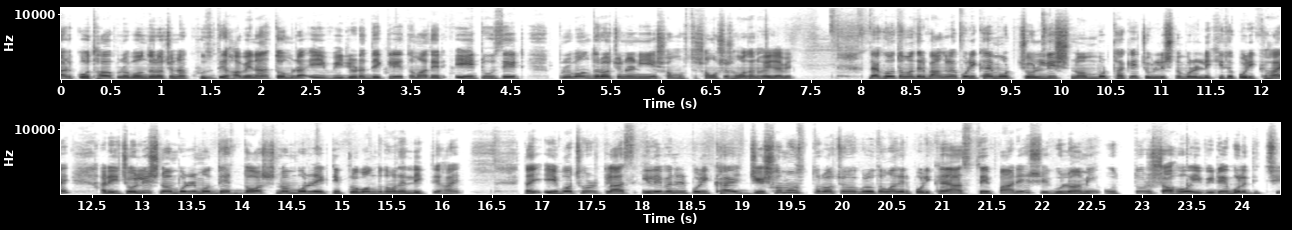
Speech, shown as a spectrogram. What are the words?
আর কোথাও প্রবন্ধ রচনা খুঁজতে হবে না। তোমরা এই ভিডিওটা দেখলে তোমাদের এ টু জেড প্রবন্ধ রচনা নিয়ে সমস্ত সমস্যা সমাধান হয়ে যাবে। দেখো, তোমাদের বাংলা পরীক্ষায় মোট চল্লিশ নম্বর থাকে, চল্লিশ নম্বরের লিখিত পরীক্ষা হয়, আর এই চল্লিশ নম্বরের মধ্যে দশ নম্বরের একটি প্রবন্ধ তোমাদের লিখতে হয়। তাই এবছর ক্লাস ইলেভেনের পরীক্ষায় যে সমস্ত রচনাগুলো তোমাদের পরীক্ষায় আসতে পারে, সেগুলো আমি উত্তর সহ এই ভিডিওয়ে বলে দিচ্ছি।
